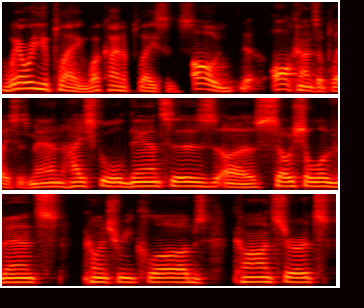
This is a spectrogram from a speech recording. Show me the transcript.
Where were you playing? What kind of places? Oh, all kinds of places, man. High school dances, uh, social events, country clubs, concerts.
